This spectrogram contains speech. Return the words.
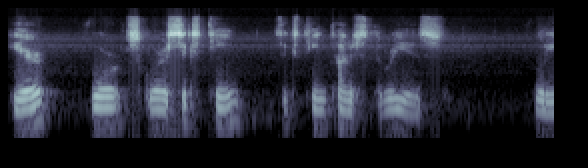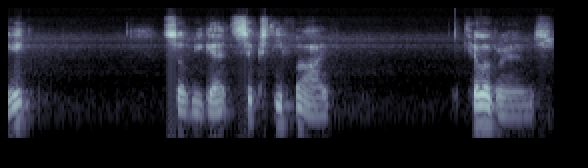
here 4 squares 16. 16 times 3 is 48. So we get 65 kilograms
